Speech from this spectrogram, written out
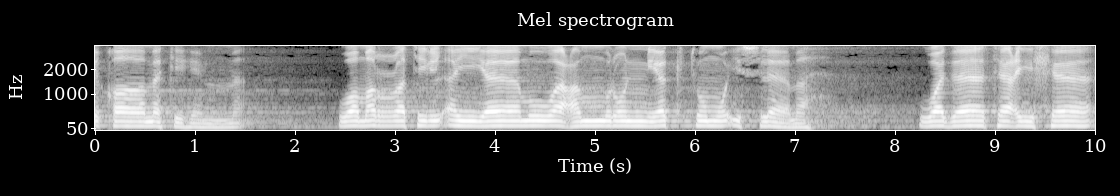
إقامتهم. ومرت الأيام وعمر يكتم إسلامه وذات عشاء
